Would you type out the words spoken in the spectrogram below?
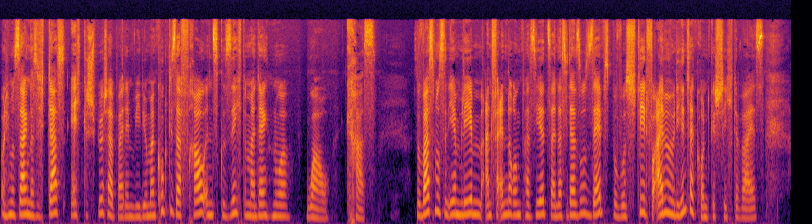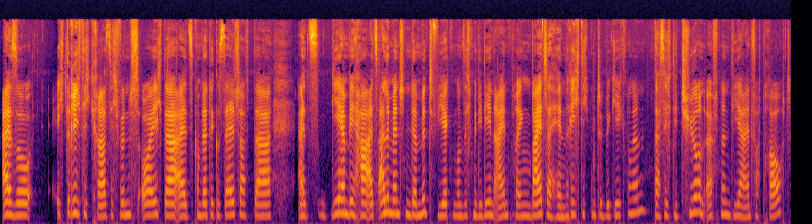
Und ich muss sagen, dass ich das echt gespürt habe bei dem Video. Man guckt dieser Frau ins Gesicht und man denkt nur, wow, krass. So was muss in ihrem Leben an Veränderungen passiert sein, dass sie da so selbstbewusst steht, vor allem wenn man die Hintergrundgeschichte weiß. Also echt richtig krass. Ich wünsche euch da als komplette Gesellschaft da, als GmbH, als alle Menschen, die da mitwirken und sich mit Ideen einbringen, weiterhin richtig gute Begegnungen, dass sich die Türen öffnen, die ihr einfach braucht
